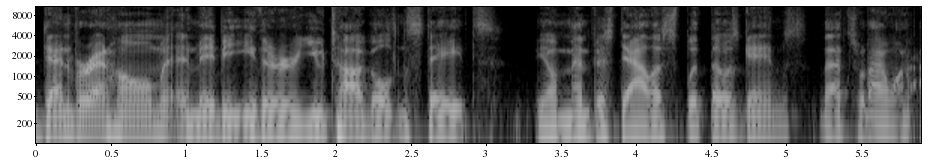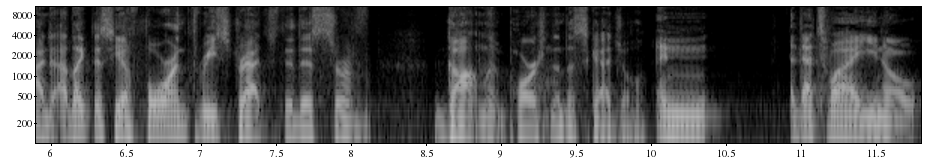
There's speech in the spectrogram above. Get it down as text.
Denver at home, and maybe either Utah, Golden State, you know, Memphis, Dallas split those games? That's what I want. I'd, I'd like to see a four and three stretch through this sort of gauntlet portion of the schedule. and that's why you know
